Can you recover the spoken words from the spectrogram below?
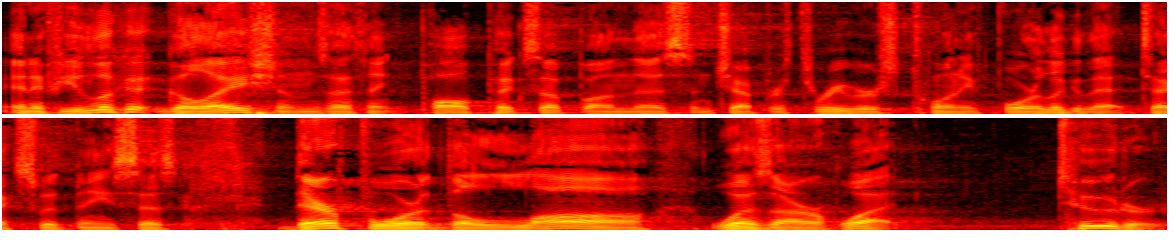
And if you look at Galatians, I think Paul picks up on this in chapter 3, verse 24. Look at that text with me. He says, Therefore, the law was our what? Tutor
